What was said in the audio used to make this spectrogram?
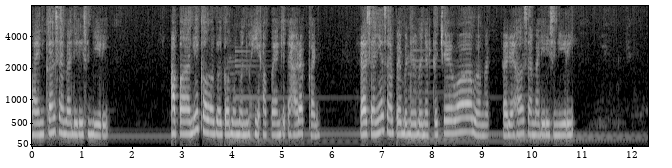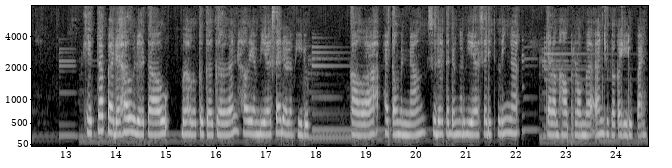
melainkan sama diri sendiri. Apalagi kalau gagal memenuhi apa yang kita harapkan. Rasanya sampai benar-benar kecewa banget, padahal sama diri sendiri. Kita padahal udah tahu bahwa kegagalan hal yang biasa dalam hidup kalah atau menang sudah terdengar biasa di telinga dalam hal perlombaan juga kehidupan.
